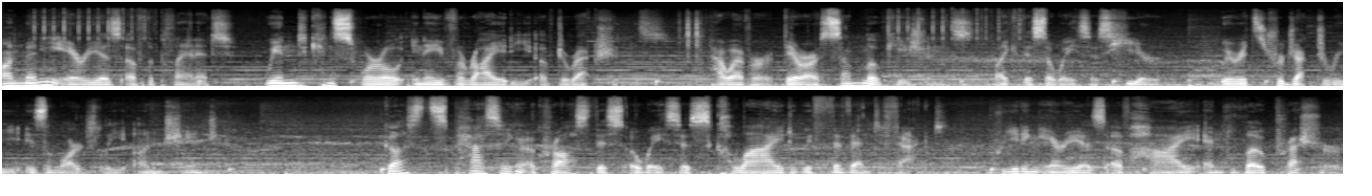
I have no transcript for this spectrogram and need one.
On many areas of the planet, wind can swirl in a variety of directions. However, there are some locations, like this oasis here, where its trajectory is largely unchanging. Gusts passing across this oasis collide with the ventifact, creating areas of high and low pressure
